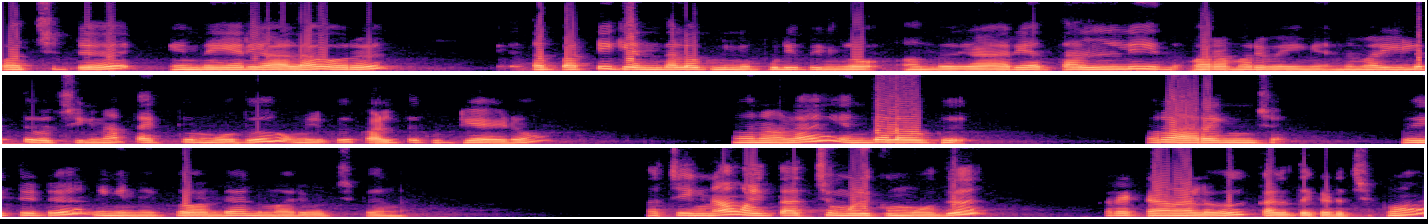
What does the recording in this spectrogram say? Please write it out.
வச்சுட்டு இந்த ஏரியாவில் ஒரு பட்டிக்கு எந்த அளவுக்கு நீங்கள் பிடிப்பீங்களோ அந்த ஏரியா தள்ளி வர மாதிரி வைங்க. இந்த மாதிரி இழுத்து வச்சிங்கன்னா தைக்கும்போது உங்களுக்கு கழுத்து குட்டியாயிடும். அதனால் எந்த அளவுக்கு ஒரு அரை இன்ச்சு விட்டுட்டு நீங்கள் நெக்கை வந்து இந்த மாதிரி வச்சுக்கோங்க. வச்சிங்கன்னா உங்களுக்கு தச்சு முடிக்கும் போது கரெக்டான அளவு கழுத்து கிடச்சிக்கும்.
